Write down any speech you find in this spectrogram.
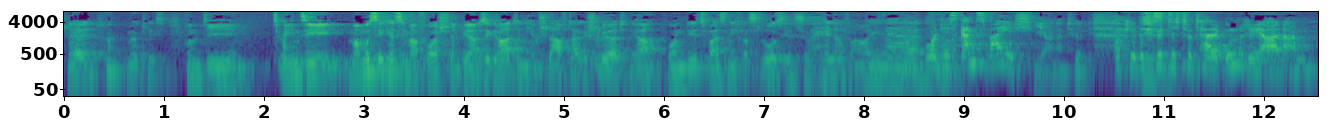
schnell, möglichst. Und die Tweensy, man muss sich jetzt immer vorstellen, wir haben sie gerade in ihrem Schlaf da gestört, ja, und jetzt weiß nicht, was los ist, so hell auf einmal hier. Oh, die ist ganz weich. Ja, natürlich. Okay, das Die fühlt sich total unreal an.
